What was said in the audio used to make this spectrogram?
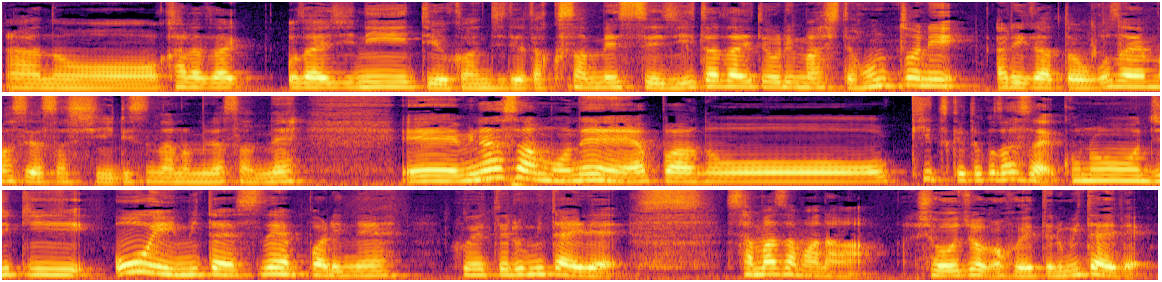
あのー体お大事にっていう感じでたくさんメッセージいただいておりまして、本当にありがとうございます。優しいリスナーの皆さんね。えー、皆さんもね、やっぱあの気つけてください。この時期多いみたいですね、やっぱりね。増えてるみたいで、様々な症状が増えてるみたいで。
